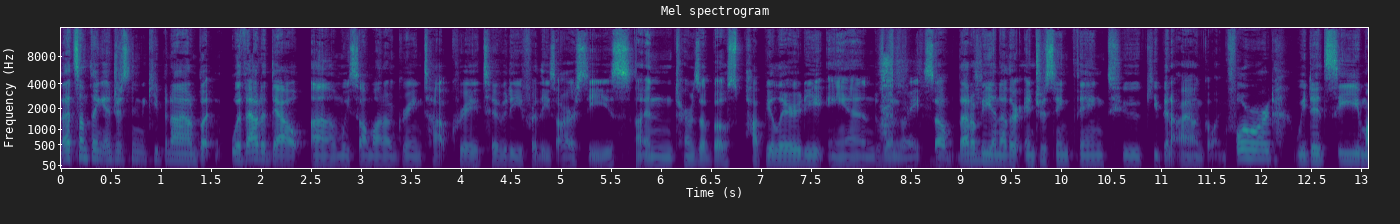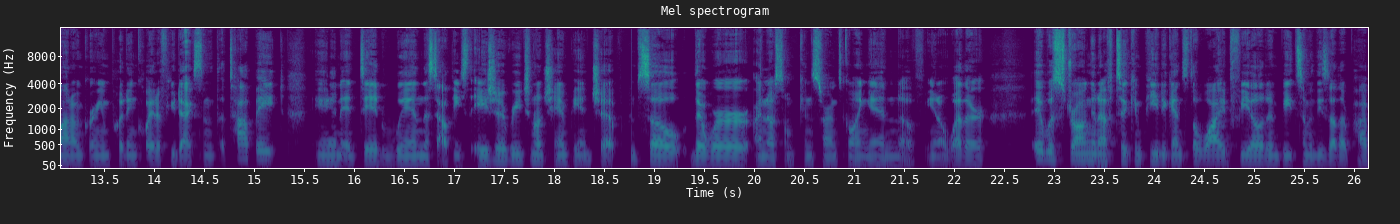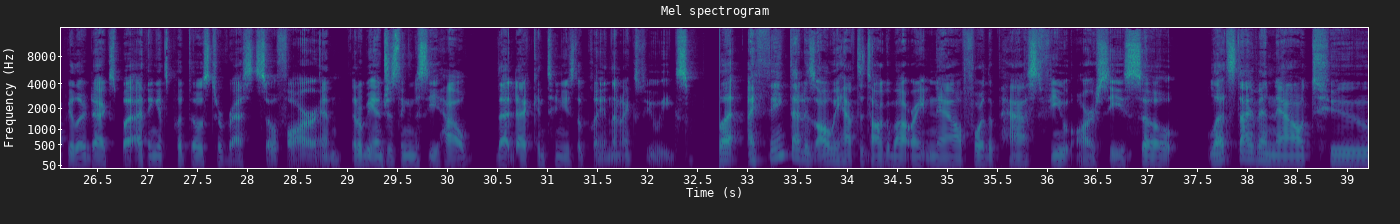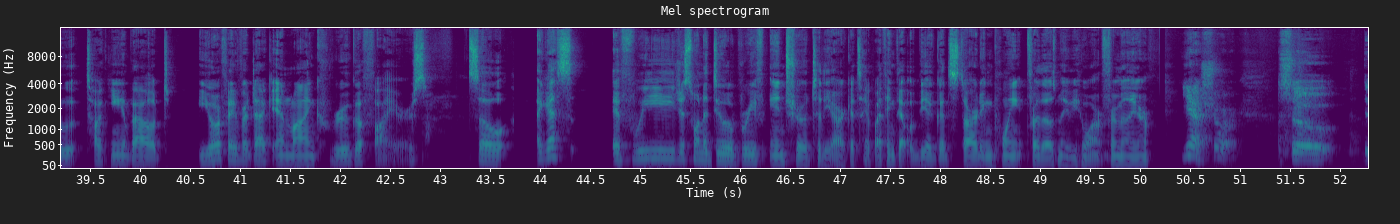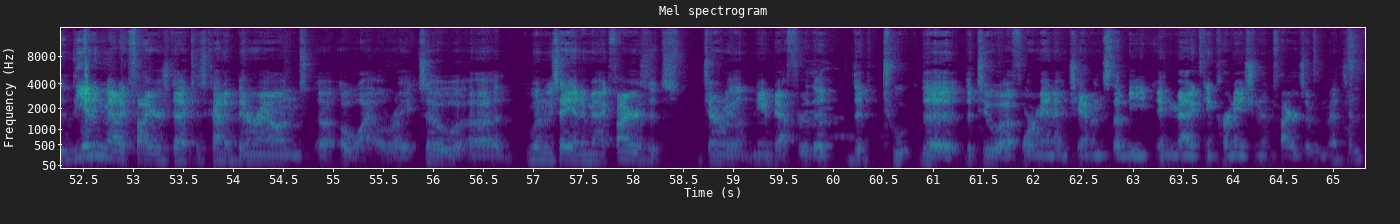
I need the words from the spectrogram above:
that's something interesting to keep an eye on. But without a doubt, um, we saw Mono Green top creativity for these RCs uh, in terms of both popularity and win rate. So that'll be another interesting thing to keep an eye on going forward. We did see Mono Green putting quite a few decks into the top eight, and it did win the Southeast Asia Regional Championship. So there were, I know, some concerns going in of you know whether it was strong enough to compete against the wide field and beat some of these other popular decks, but I think it's put those to rest so far, and it'll be interesting to see how that deck continues to play in the next few weeks. But I think that is all we have to talk about right now for the past few RCs. So let's dive in now to talking about your favorite deck and mine, Keruga Fires. So I guess if we just want to do a brief intro to the archetype, I think that would be a good starting point for those maybe who aren't familiar. Yeah, sure. So the enigmatic fires deck has kind of been around a, a while, right? So uh, when we say enigmatic fires, it's generally named after the the two the the two uh, four mana enchantments that be enigmatic incarnation and fires of invention,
